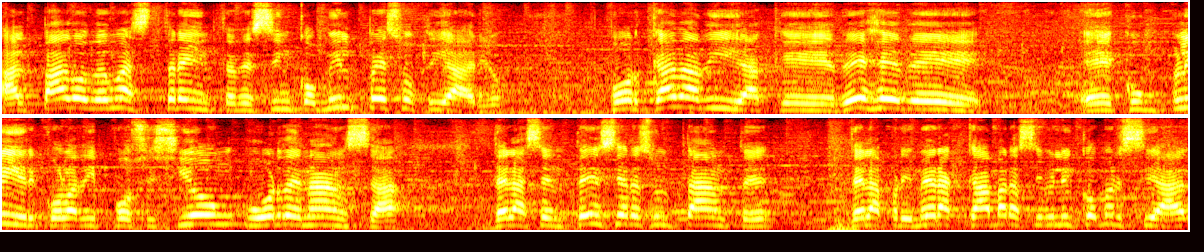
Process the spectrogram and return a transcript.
al pago de unas 30 de 5 mil pesos diarios por cada día que deje de eh, cumplir con la disposición u ordenanza de la sentencia resultante de la primera Cámara Civil y Comercial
